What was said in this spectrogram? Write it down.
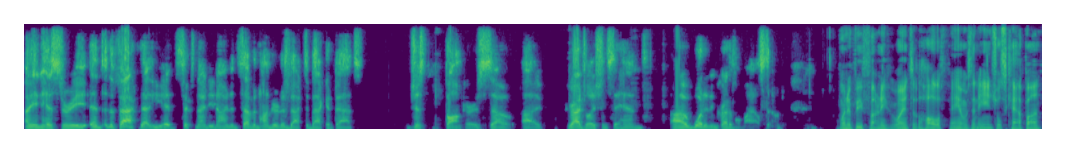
I mean, history and the fact that he hit 699 and 700 in back to back at bats, just bonkers. So, uh, congratulations to him. Uh, what an incredible milestone. Wouldn't it be funny if he went into the Hall of Fame with an Angels cap on?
